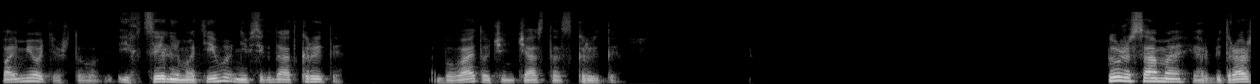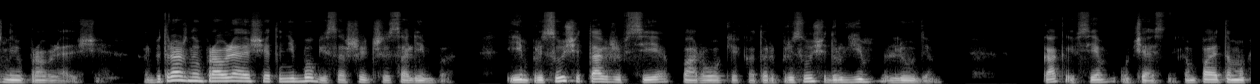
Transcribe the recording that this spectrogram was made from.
поймете, что их цели и мотивы не всегда открыты, а бывают очень часто скрыты. То же самое и арбитражные управляющие. Арбитражные управляющие – это не боги, сошедшие с Олимпа. И им присущи также все пороки, которые присущи другим людям, как и всем участникам. Поэтому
